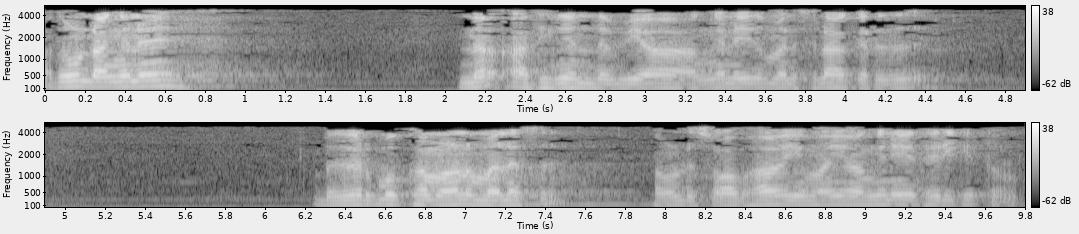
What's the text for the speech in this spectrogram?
അതുകൊണ്ട് അങ്ങനെ അധികന്തവ്യ അങ്ങനെ ഇത് മനസ്സിലാക്കരുത്. ബഹിർമുഖമാണ് മനസ്സ്. അതുകൊണ്ട് സ്വാഭാവികമായും അങ്ങനെ ധരിക്കത്തുള്ളൂ.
